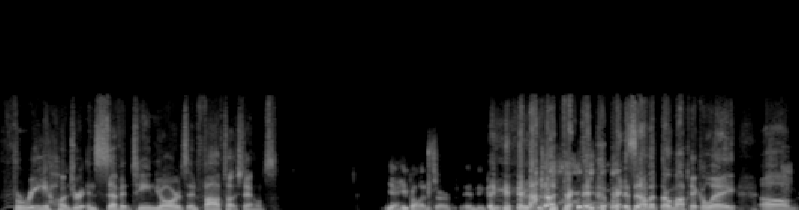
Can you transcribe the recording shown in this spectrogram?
317 yards, and five touchdowns. Yeah, he probably deserved MVP. Brandon, Brandon, said, I'm going to throw my pick away. Um,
